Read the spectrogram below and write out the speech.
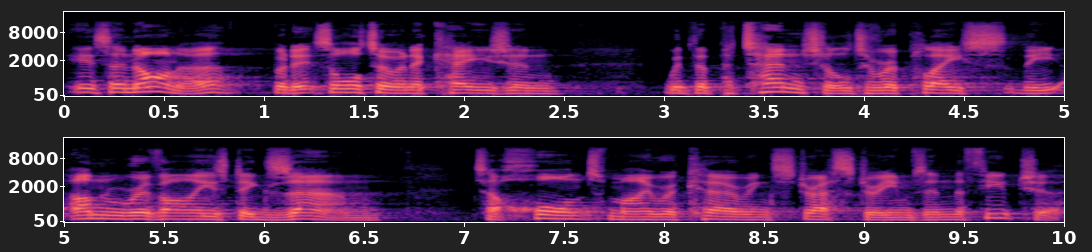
It's an honour, but it's also an occasion with the potential to replace the unrevised exam to haunt my recurring stress dreams in the future.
